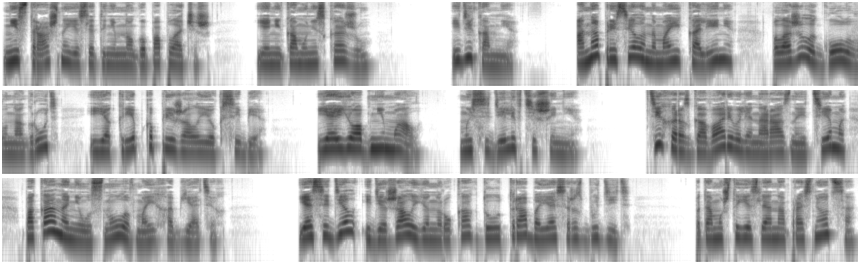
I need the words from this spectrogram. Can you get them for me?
Не страшно, если ты немного поплачешь. Я никому не скажу. Иди ко мне». Она присела на мои колени, положила голову на грудь, и я крепко прижал ее к себе. Я ее обнимал. Мы сидели в тишине. Тихо разговаривали на разные темы, пока она не уснула в моих объятиях. Я сидел и держал ее на руках до утра, боясь разбудить, потому что если она проснется,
